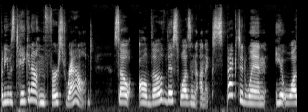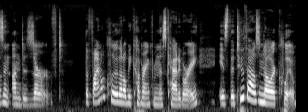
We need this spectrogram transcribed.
but he was taken out in the first round. So, although this was an unexpected win, it wasn't undeserved. The final clue that I'll be covering from this category is the $2,000 clue.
